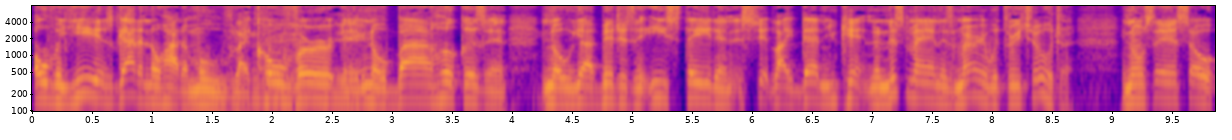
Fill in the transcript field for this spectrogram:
over years got to know how to move, like covert yeah. and you know buying hookers and you know you got bitches in East State and shit like that. And you can't. And this man is married with three children. You know what I'm saying? So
